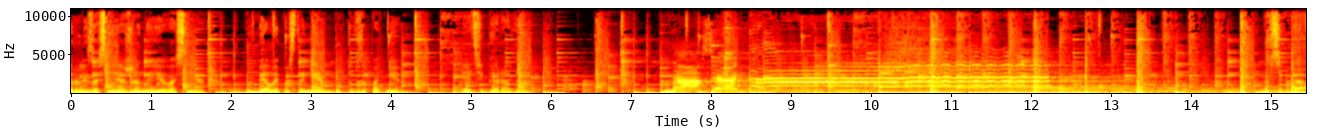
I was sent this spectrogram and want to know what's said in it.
Замерли заснеженные во сне. В белой простыне, будто в западне. Эти города. Навсегда. Навсегда.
